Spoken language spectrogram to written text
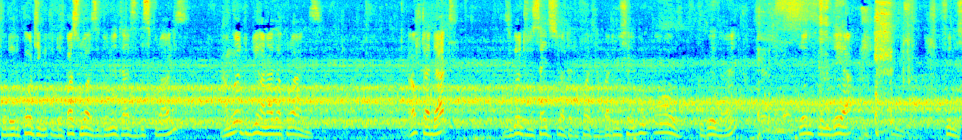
for the reporting to the person who has donated us this Quran. I'm going to bring another Quran. After that, he's going to recite Surah Al-Fatiha, but we shall do all together. Eh? Then from there, finish.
